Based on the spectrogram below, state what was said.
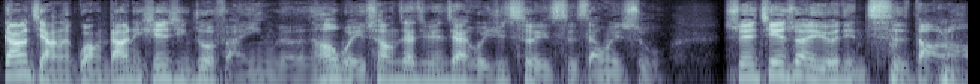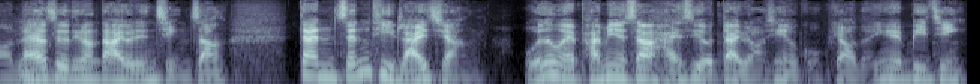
刚刚讲了广达你先行做反应了，然后伟创在这边再回去测一次三位数，虽然今天算有点刺到了哈，来到这个地方大家有点紧张，但整体来讲，我认为盘面上还是有代表性的股票的，因为毕竟。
